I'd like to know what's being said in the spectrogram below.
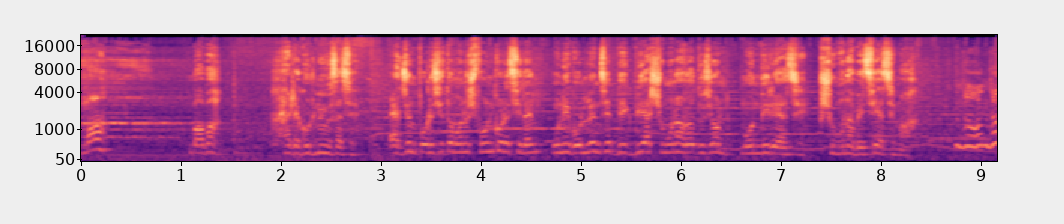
মা বাবা একটা গুড নিউজ আছে। একজন পরিচিত মানুষ ফোন করেছিলেন। উনি বললেন যে বিগ বি আর সুমনা ওরা দুজন মন্দিরে আছে। সুমনা বেঁচে আছে মা। নন্দা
